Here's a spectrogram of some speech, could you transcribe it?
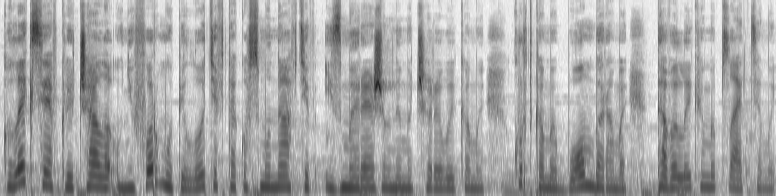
Колекція включала уніформу пілотів та космонавтів із мереживними черевиками, куртками-бомберами та великими платтями,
